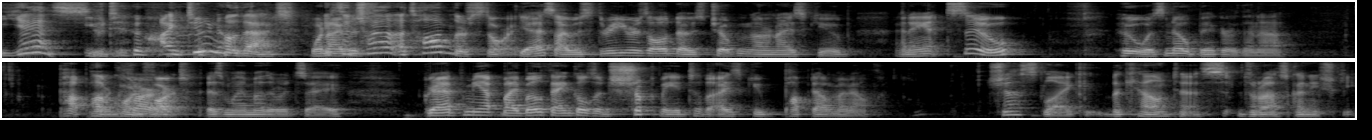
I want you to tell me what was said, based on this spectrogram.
yes. You do? I do know that. When it's I a was- child, a toddler story. Yes, I was three years old and I was choking on an ice cube. And Aunt Sue, who was no bigger than a popcorn, Popcorn fart, fart. as my mother would say, grabbed me up by both ankles and shook me until the ice cube popped out of my mouth. Just like the Countess Draskanishki.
